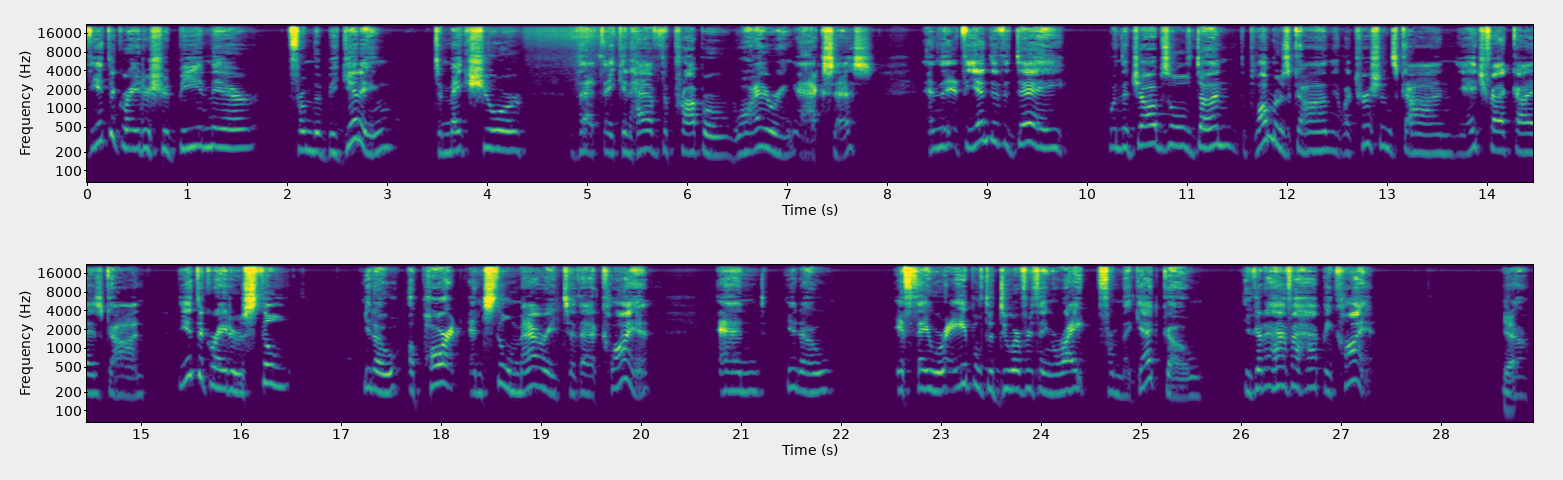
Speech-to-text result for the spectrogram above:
the integrator should be in there from the beginning to make sure that they can have the proper wiring access. And at the end of the day, when the job's all done, the plumber's gone, the electrician's gone, the HVAC guy is gone, the integrator is still, you know, apart and still married to that client. And, you know, if they were able to do everything right from the get go, you're going to have a happy client. Yeah. know?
